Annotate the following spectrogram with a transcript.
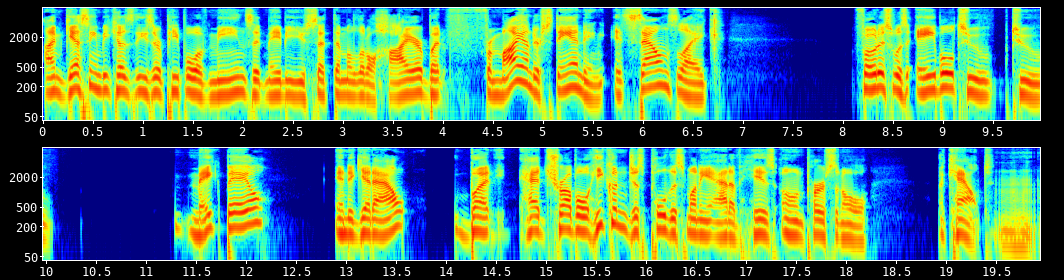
I'm guessing because these are people of means that maybe you set them a little higher. But from my understanding, it sounds like Fotis was able to to make bail and to get out, but had trouble. He couldn't just pull this money out of his own personal account. Mm-hmm.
